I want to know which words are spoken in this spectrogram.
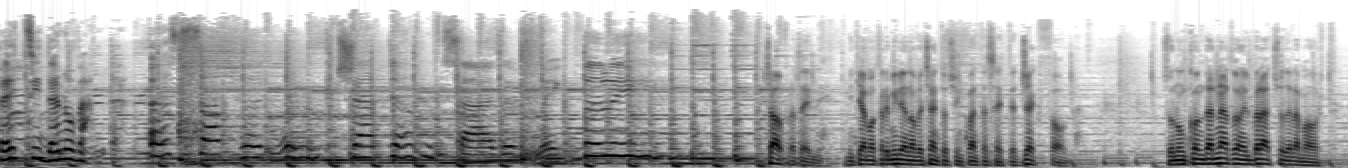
Pezzi da 90. A soft wink shadow the size of make believe. Ciao fratelli, mi chiamo 3957, Jack Fall. Sono un condannato nel braccio della morte.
